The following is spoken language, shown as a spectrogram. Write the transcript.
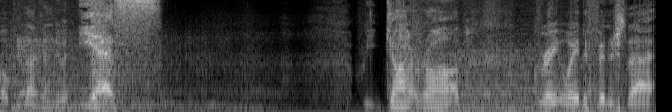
Oh, is that gonna do it? Yes! We got Rob. Great way to finish that.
